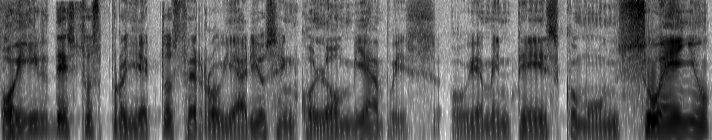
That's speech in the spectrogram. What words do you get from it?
oír de estos proyectos ferroviarios en Colombia, pues obviamente es como un sueño,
